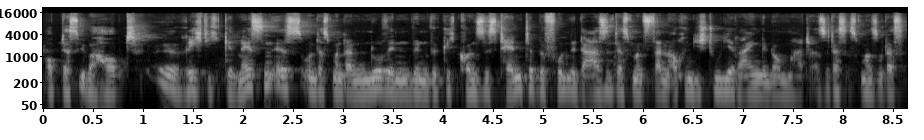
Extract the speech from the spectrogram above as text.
ob das überhaupt äh, richtig gemessen ist und dass man dann nur, wenn, wenn wirklich konsistente Befunde da sind, dass man es dann auch in die Studie reingenommen hat. Also das ist mal so das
